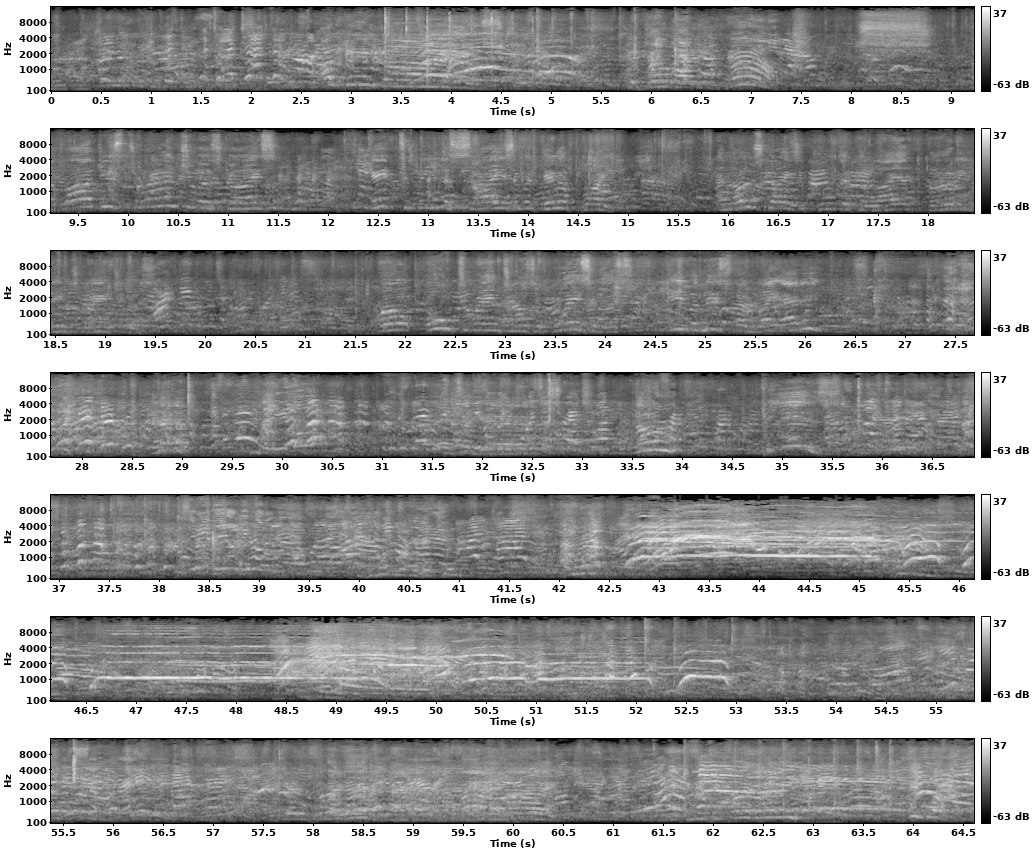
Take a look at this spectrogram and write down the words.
Okay, guys. Good job, Addie. Now, the largest tarantulas, guys, get to be the size of a dinner plate. And those guys are called the Goliath 30-limb tarantulas. Aren't they the ones that are poisonous? Well, all tarantulas are poisonous, even this one, right, Addie? All right.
